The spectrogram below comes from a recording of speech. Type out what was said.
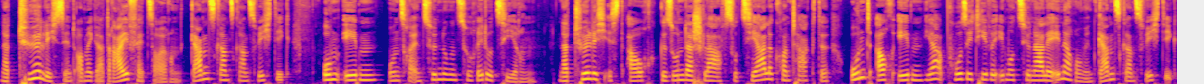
Natürlich sind Omega-3-Fettsäuren ganz, ganz, ganz wichtig, um eben unsere Entzündungen zu reduzieren. Natürlich ist auch gesunder Schlaf, soziale Kontakte und auch eben, ja, positive emotionale Erinnerungen ganz, ganz wichtig,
